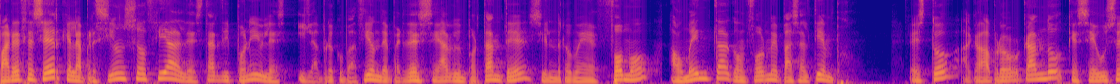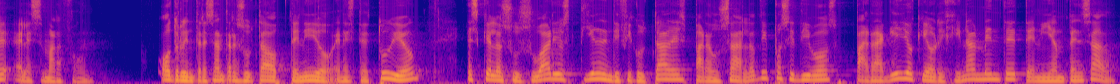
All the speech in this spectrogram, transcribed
Parece ser que la presión social de estar disponibles y la preocupación de perderse algo importante, síndrome FOMO, aumenta conforme pasa el tiempo. Esto acaba provocando que se use el smartphone. Otro interesante resultado obtenido en este estudio es que los usuarios tienen dificultades para usar los dispositivos para aquello que originalmente tenían pensado.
